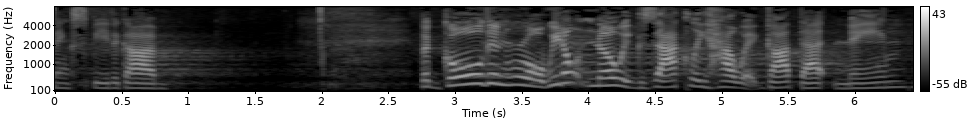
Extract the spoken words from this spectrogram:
Thanks be to God. The golden rule, we don't know exactly how it got that name.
